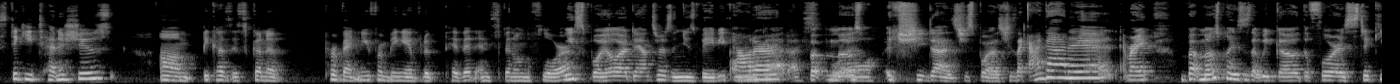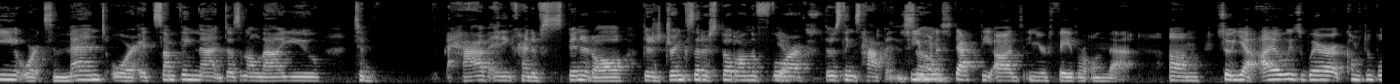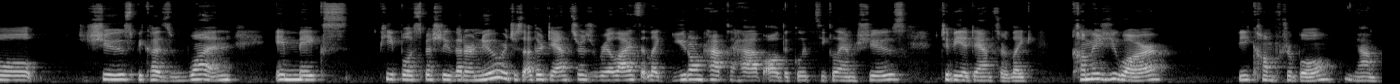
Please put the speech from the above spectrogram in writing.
sticky tennis shoes um, because it's going to prevent you from being able to pivot and spin on the floor. We spoil our dancers and use baby oh powder. Oh God, but spoil. most she does. She spoils. She's like, I got it, right? But most places that we go, the floor is sticky or it's cement or it's something that doesn't allow you to have any kind of spin at all. There's drinks that are spilled on the floor. Yeah. Those things happen. So you want to stack the odds in your favor on that. Um, so yeah, I always wear comfortable shoes because one, it makes people, especially that are new or just other dancers, realize that like you don't have to have all the glitzy glam shoes to be a dancer. Like come as you are, be comfortable. Yeah.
